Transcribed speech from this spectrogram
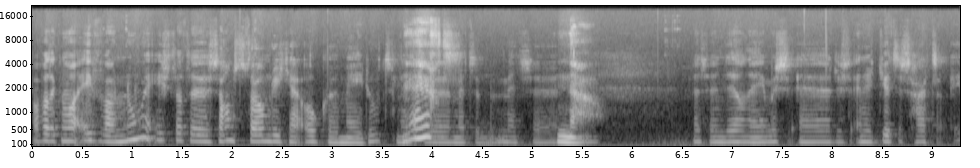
maar wat ik nog wel even wou noemen is dat de Zandstroom dit jaar ook eh, meedoet. Met, Echt? eh, met, de- met, Nou. met hun deelnemers. Eh, dus, en het Juttershart eh,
